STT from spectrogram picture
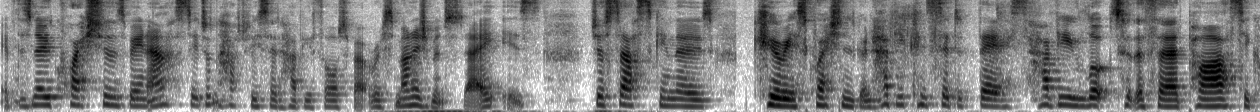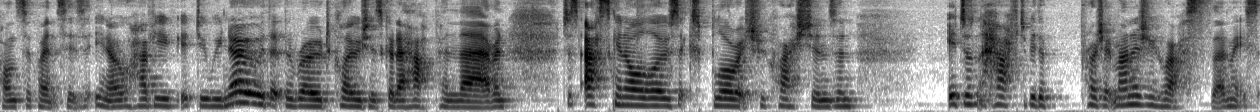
If there's no questions being asked, it doesn't have to be said, Have you thought about risk management today? It's just asking those curious questions going, Have you considered this? Have you looked at the third party consequences? You know, have you do we know that the road closure is going to happen there? And just asking all those exploratory questions and it doesn't have to be the project manager who asks them, it's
